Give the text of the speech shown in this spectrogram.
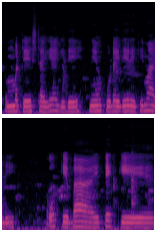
ತುಂಬ ಟೇಸ್ಟಾಗಿ ಆಗಿದೆ. ನೀವು ಕೂಡ ಇದೇ ರೀತಿ ಮಾಡಿ. ಓಕೆ ಬಾಯ್ ಟೇಕ್ ಕೇರ್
